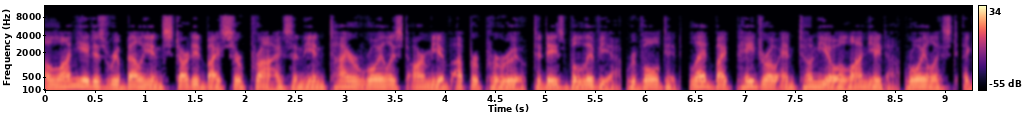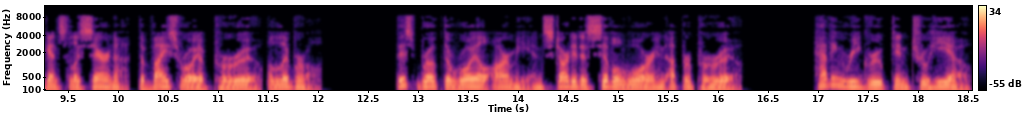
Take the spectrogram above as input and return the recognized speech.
Olañeta's rebellion started by surprise and the entire royalist army of Upper Peru today's Bolivia revolted, led by Pedro Antonio Olañeta royalist against La Serna, the viceroy of Peru a liberal. This broke the royal army and started a civil war in Upper Peru. Having regrouped in Trujillo,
